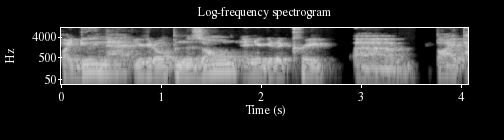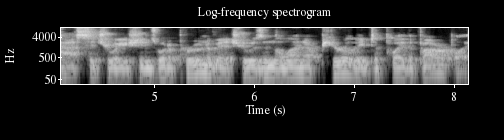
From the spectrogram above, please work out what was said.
By doing that, you're going to open the zone and you're going to create uh, bypass situations What a Perunovich who was in the lineup purely to play the power play.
